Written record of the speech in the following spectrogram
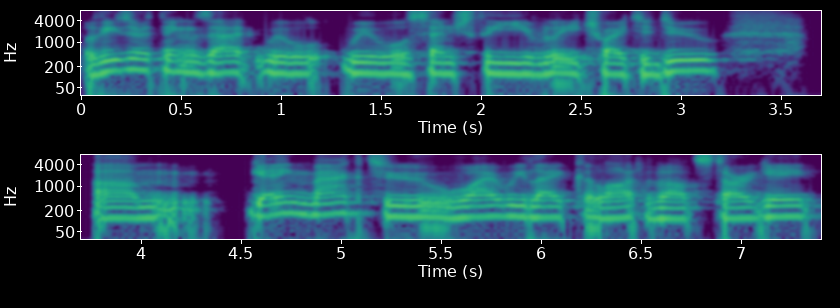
So these are things that we will we will essentially really try to do. Um, getting back to why we like a lot about Stargate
